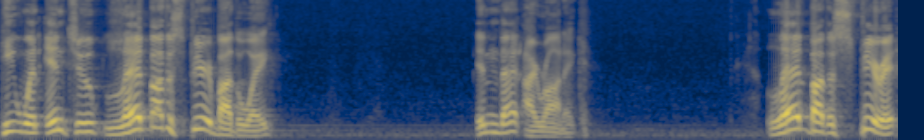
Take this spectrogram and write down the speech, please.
He went into, led by the Spirit, by the way, isn't that ironic? Led by the Spirit,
